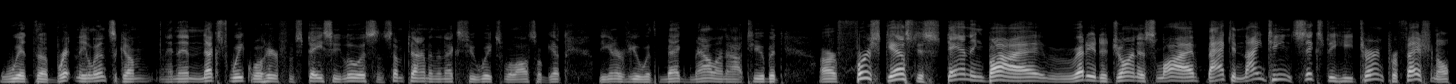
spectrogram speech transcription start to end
with uh, Brittany Lincicome, and then next week we'll hear from Stacy Lewis, and sometime in the next few weeks we'll also get the interview with Meg Mallon out to you. But our first guest is standing by, ready to join us live. Back in 1960, he turned professional,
